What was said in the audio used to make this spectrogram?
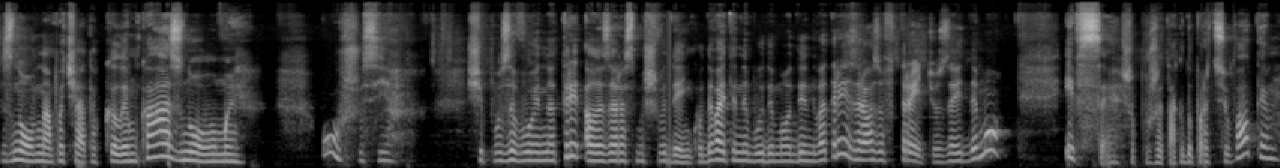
Знов на початок килимка. Знову ми. О, щось я ще поза воїна три, але зараз ми швиденько. Давайте не будемо один, два, три, зразу в третю зайдемо. І все, щоб уже так допрацювати.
